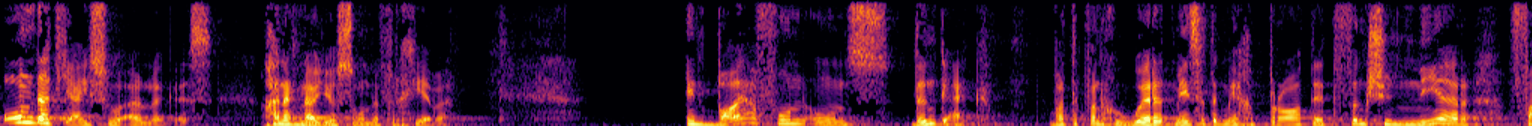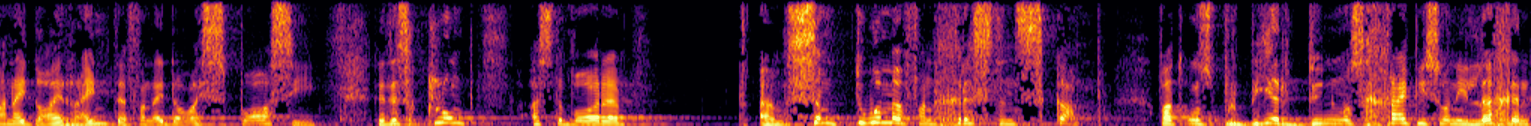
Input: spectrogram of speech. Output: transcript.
omdat jy so oulik is, gaan ek nou jou sonde vergewe. En baie van ons dink ek wat ek van gehoor het, mense wat ek mee gepraat het, funksioneer vanuit daai ruimte, vanuit daai spasie. Dit is 'n klomp as te ware um simptome van Christendom wat ons probeer doen en ons gryp hier so in die lig en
